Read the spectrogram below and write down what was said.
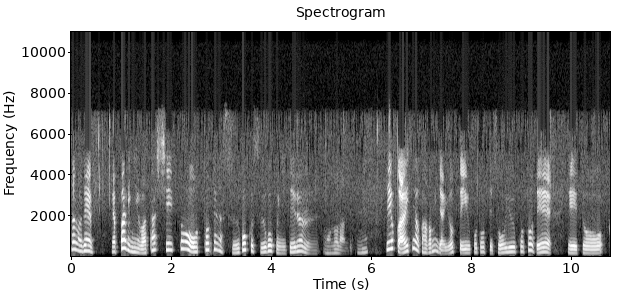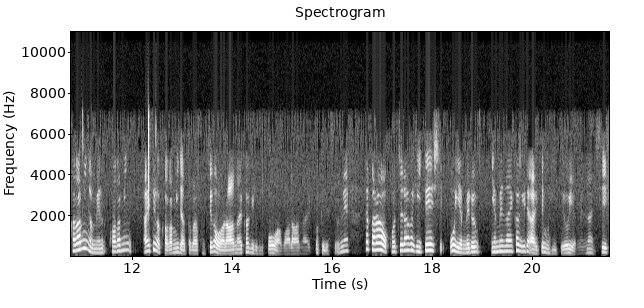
なので、やっぱりね、私と夫っていうのはすごくすごく似てるものなんですね。で、よく相手が鏡だよっていうことってそういうことで、えっ、ー、と、鏡の目、鏡、相手が鏡だった場合、こっちが笑わない限り向こうは笑わないわけですよね。だから、こちらが否定しをやめる、やめない限り相手も否定をやめないし、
